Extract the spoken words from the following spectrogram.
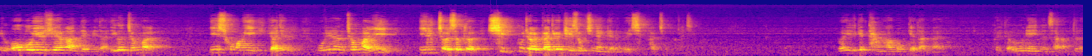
이거 오버유지하면 안 됩니다. 이건 정말 이 소망이 있기까지는 우리는 정말 이 1절에서부터 19절까지가 계속 진행되는 거예요. 18절까지. 왜 이렇게 당하고 깨닫나요? 그러니까 은혜 있는 사람들은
